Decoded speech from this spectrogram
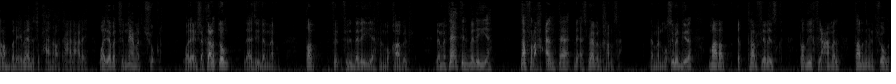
رب العباد سبحانه وتعالى عليه. وجبت في النعمة الشكر. ولئن شكرتم لأزيدنكم. طب في البلية في المقابل لما تأتي البلية تفرح أنت لأسباب خمسة. لما المصيبة تجينا مرض اقتار في رزق تضييق في عمل طرد من شغل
